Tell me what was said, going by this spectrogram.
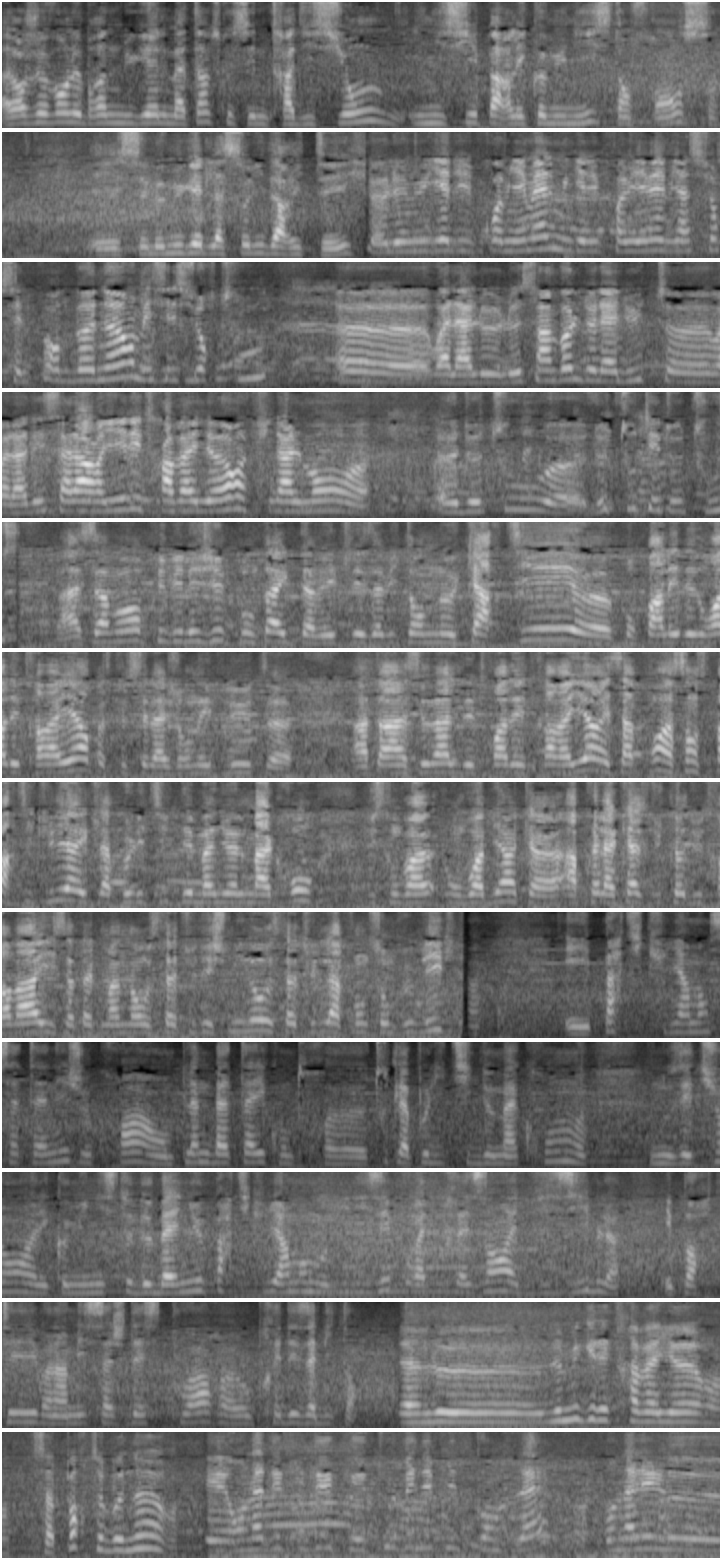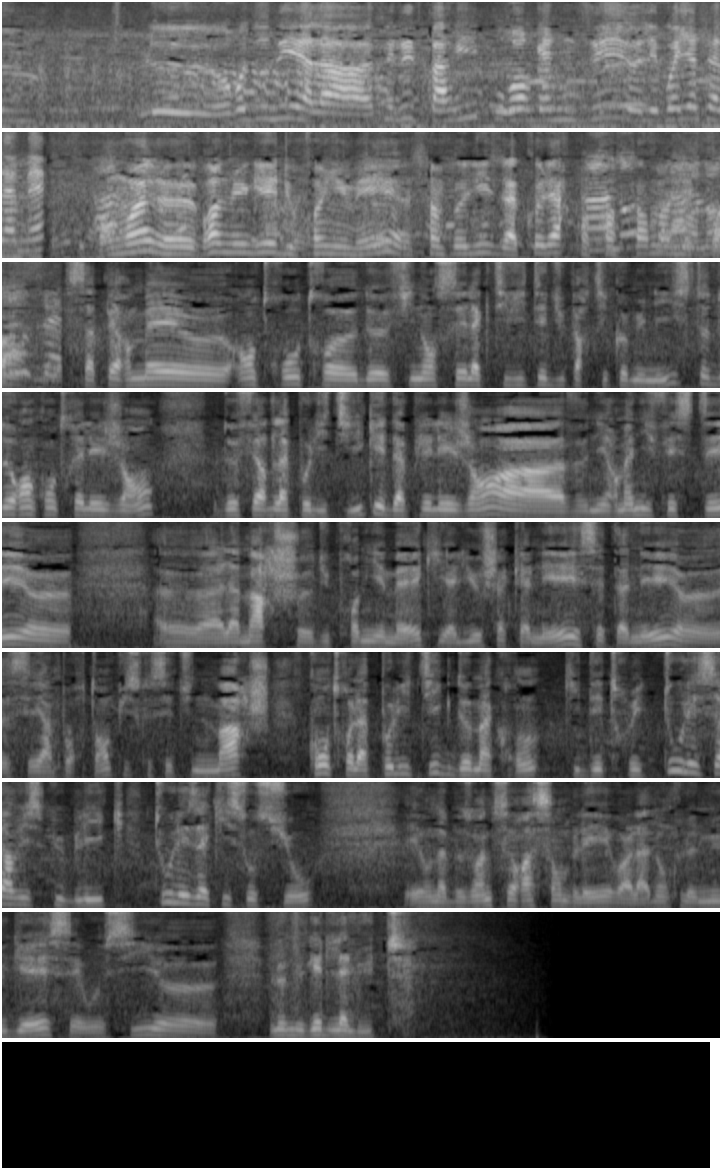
Alors je vends le brin de muguet le matin parce que c'est une tradition initiée par les communistes en France. Et c'est le muguet de la solidarité. Le muguet du 1er mai, le muguet du 1er mai, bien sûr, c'est le porte-bonheur, mais c'est surtout euh, voilà, le, symbole de la lutte euh, voilà, des salariés, des travailleurs, finalement, euh, de, tout, de toutes et de tous. Bah, c'est un moment privilégié de contact avec les habitants de nos quartiers pour parler des droits des travailleurs, parce que c'est la journée de lutte internationale des droits des travailleurs, et ça prend un sens particulier avec la politique d'Emmanuel Macron puisqu'on on voit bien qu'après la casse du Code du travail, il s'attaque maintenant au statut des cheminots, au statut de la fonction publique. Et particulièrement cette année, je crois, en pleine bataille contre euh, toute la politique de Macron, nous étions, les communistes de Bagneux, particulièrement mobilisés pour être présents, être visibles et porter voilà, un message d'espoir euh, auprès des habitants. Le, le muguet des travailleurs, ça porte bonheur. Et on a décidé que tout le bénéfice qu'on faisait, on allait le le redonner à la Fédé de Paris pour organiser euh, les voyages à la mer. Pour moi, le brin de muguet du 1er mai symbolise la colère qu'on transforme en espoir. Ça permet, euh, entre autres, de financer l'activité du Parti communiste, de rencontrer les gens, de faire de la politique et d'appeler les gens à venir manifester. Euh, à la marche du 1er mai qui a lieu chaque année. Et cette année, c'est important puisque c'est une marche contre la politique de Macron qui détruit tous les services publics, tous les acquis sociaux. Et on a besoin de se rassembler. Voilà, donc le muguet, c'est aussi le muguet de la lutte.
